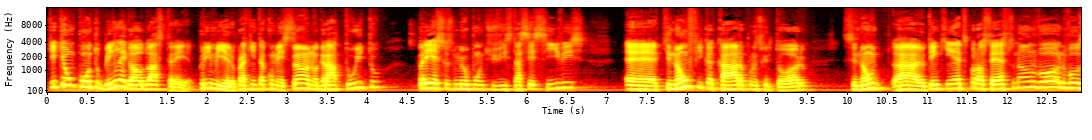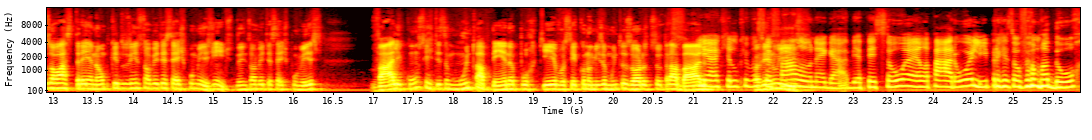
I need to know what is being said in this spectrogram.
que, que, é um ponto bem legal do Astreia? Primeiro, para quem está começando, é gratuito, preços, do meu ponto de vista, acessíveis, é, que não fica caro para o escritório. Se não, ah, eu tenho 500 processos, não, não vou, não vou usar o Astreia não, porque 297 por mês. Gente, 297 por mês vale com certeza muito a pena, porque você economiza muitas horas do seu trabalho. E é aquilo que você falou, isso. né, Gabi? A pessoa, ela parou ali para resolver uma dor,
